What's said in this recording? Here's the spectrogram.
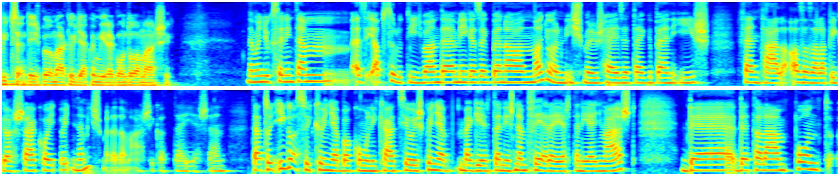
biccentésből már tudják, hogy mire gondol a másik. De mondjuk szerintem ez abszolút így van, de még ezekben a nagyon ismerős helyzetekben is fent áll az az alapigasság, hogy, hogy nem ismered a másikat teljesen. Tehát, hogy igaz, hogy könnyebb a kommunikáció, és könnyebb megérteni, és nem félreérteni egymást, de, de talán pont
